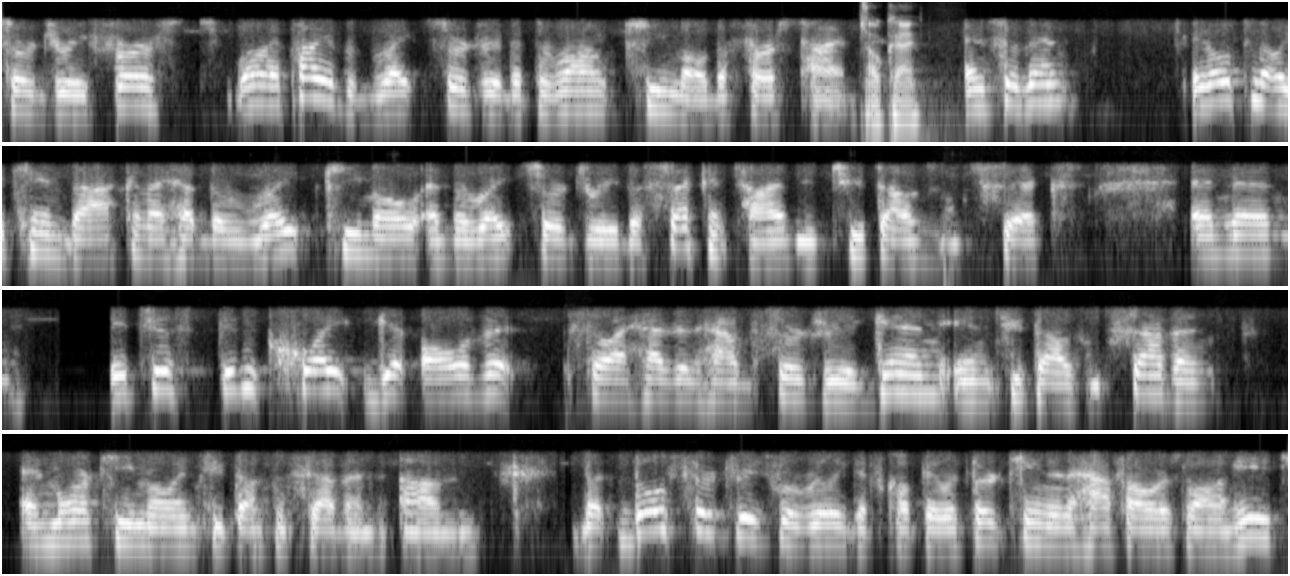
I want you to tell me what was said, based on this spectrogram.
surgery first. Well, I probably had the right surgery, but the wrong chemo the first time. Okay. And so then it ultimately came back, and I had the right chemo and the right surgery the second time in 2006. And then it just didn't quite get all of it, so I had to have surgery again in 2007 and more chemo in 2007. Um, but those surgeries were really difficult. They were 13 and a half hours long each,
